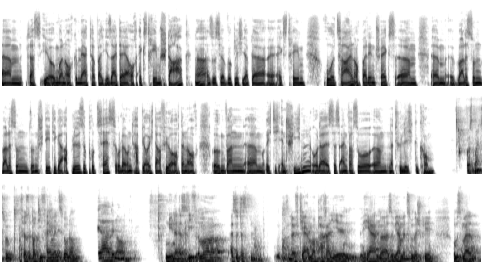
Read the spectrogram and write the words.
ähm, dass ihr irgendwann auch gemerkt habt, weil ihr seid da ja auch extrem stark, ne? also es ist ja wirklich, ihr habt ja äh, extrem hohe Zahlen auch bei den Tracks. Ähm, ähm, war das, so ein, war das so, ein, so ein stetiger Ablöseprozess oder und habt ihr euch dafür auch dann auch irgendwann ähm, richtig entschieden oder ist das einfach so ähm, natürlich gekommen? Was meinst du? Für Spotify meinst du, oder? Ja, genau. Nö, na, das lief immer, also das läuft ja immer parallel her. Ne? Also wir haben jetzt zum Beispiel, um es mal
